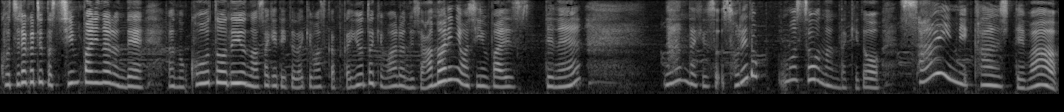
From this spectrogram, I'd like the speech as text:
こちらがちょっと心配になるんで、あの、口頭で言うのは避けていただけますかとか言う時もあるんですよ。あまりにも心配してね。なんだけど、それもそうなんだけど、サインに関しては、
